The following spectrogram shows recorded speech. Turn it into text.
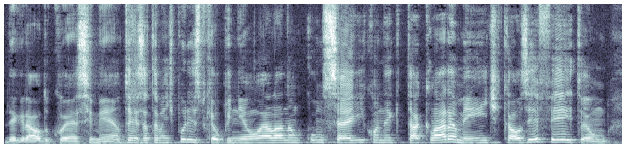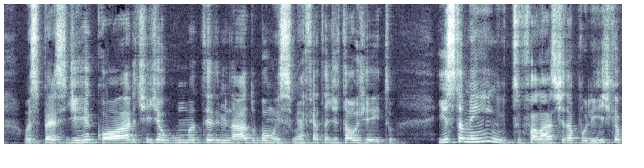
degrau do conhecimento, é exatamente por isso, porque a opinião ela não consegue conectar claramente causa e efeito, é um, uma espécie de recorte de algum determinado, bom, isso me afeta de tal jeito. Isso também, tu falaste da política,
